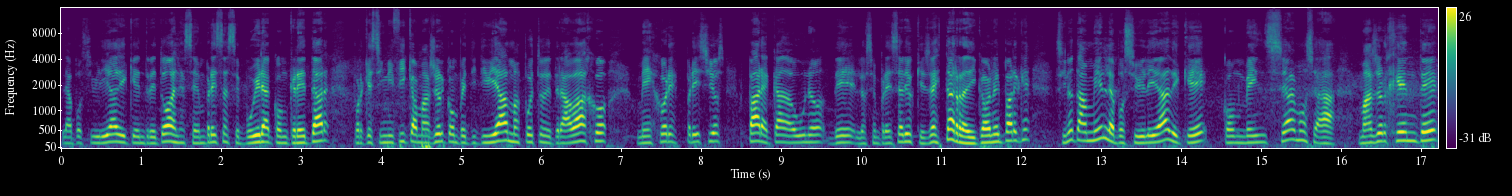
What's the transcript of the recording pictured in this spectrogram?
la posibilidad de que entre todas las empresas se pudiera concretar porque significa mayor competitividad, más puestos de trabajo, mejores precios para cada uno de los empresarios que ya está radicado en el parque, sino también la posibilidad de que convenzamos a mayor gente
